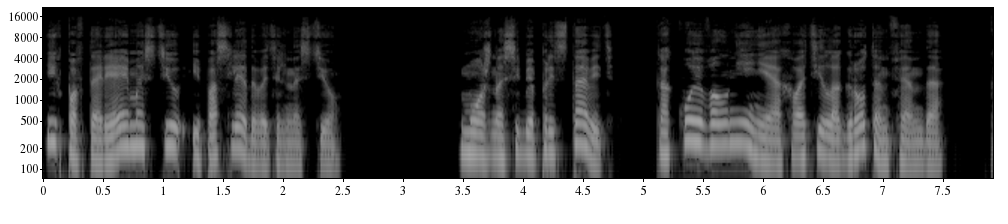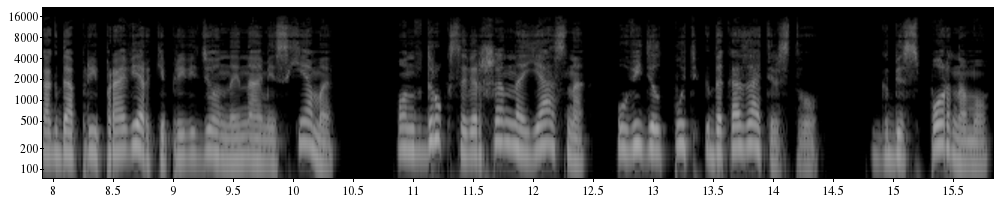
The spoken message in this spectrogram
их повторяемостью и последовательностью. Можно себе представить, какое волнение охватило Гротенфенда, когда при проверке приведенной нами схемы он вдруг совершенно ясно увидел путь к доказательству, к бесспорному,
